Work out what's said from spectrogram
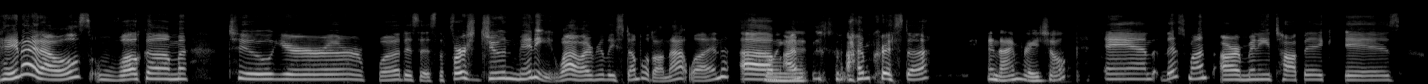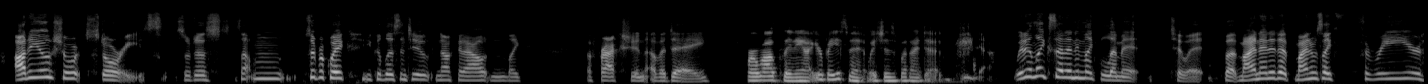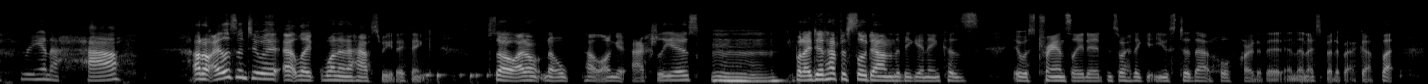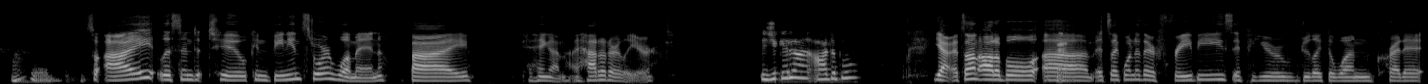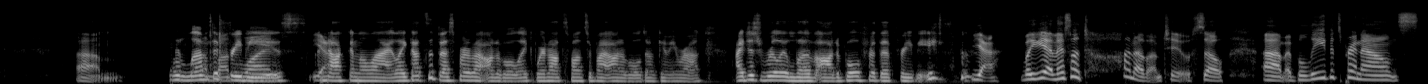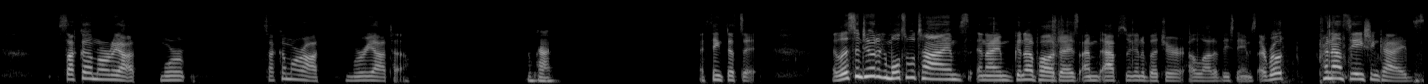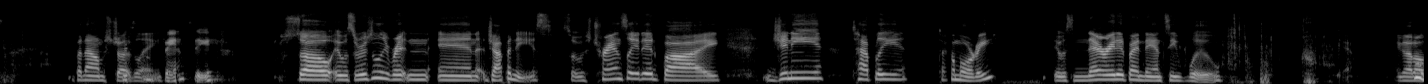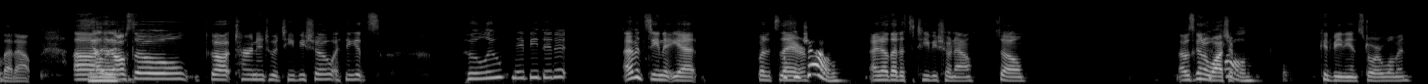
Hey, Night Owls. Welcome to your, what is this? The first June mini. Wow, I really stumbled on that one. Um, I'm. I'm Krista. And I'm Rachel. And this month, our mini topic is audio short stories. So just something super quick you could listen to, knock it out in like a fraction of a day. Or while cleaning out your basement, which is what I did. Yeah. We didn't like set any like limit to it, but mine ended up, mine was like three or three and a half. I don't know. I listened to it at like one and a half speed, I think. So I don't know how long it actually is, Mm. but I did have to slow down in the beginning because it was translated. And so I had to get used to that whole part of it. And then I sped it back up. But Oh. So I listened to Convenience Store Woman by, okay, hang on, I had it earlier. Did you get it on Audible? Yeah, it's on Audible. Okay. Um, it's like one of their freebies if you do like the one credit. Um, I love the freebies. Yeah. Not gonna lie. Like that's the best part about Audible. Like we're not sponsored by Audible, don't get me wrong. I just really love Audible for the freebies. yeah, like yeah, there's a ton of them too. So um, I believe it's pronounced Saka Moriata, Mor, Saka Morat, Moriata. okay. I think that's it. I listened to it multiple times and I'm going to apologize. I'm absolutely going to butcher a lot of these names. I wrote pronunciation guides, but now I'm struggling. Fancy. So it was originally written in Japanese. So it was translated by Ginny Tapley Takemori. It was narrated by Nancy Wu. Okay, I got all that out. Uh, it also got turned into a TV show. I think it's Hulu, maybe did it. I haven't seen it yet, but it's there. show? I know that it's a TV show now. So I was gonna What's watch it it. called? Convenience Store Woman.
